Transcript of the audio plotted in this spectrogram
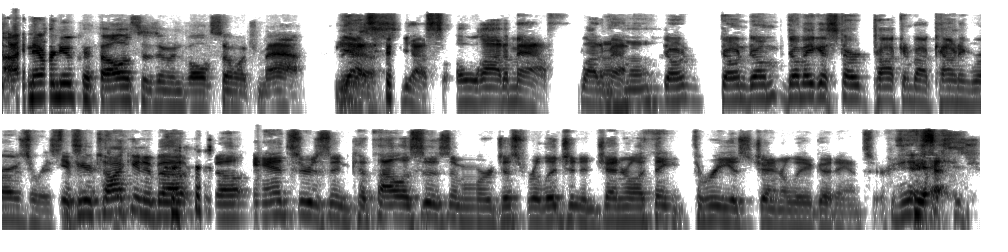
I, I never knew Catholicism involved so much math. Yes, yes, a lot of math, a lot of uh-huh. math. Don't don't don't don't make us start talking about counting rosaries. If you're talking about uh, answers in Catholicism or just religion in general, I think three is generally a good answer. Yes,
